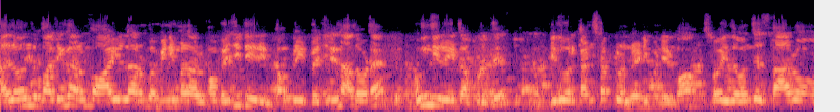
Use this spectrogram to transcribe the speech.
அதில் வந்து பார்த்தீங்கன்னா ரொம்ப ஆயிலாக ரொம்ப மினிமலாக இருக்கும். வெஜிடேரியன் கம்ப்ளீட் வெஜிடேரியன் அதோட பூந்தி ரேட்டாக கொடுத்து இது ஒரு கன்செப்ட் ஒன்று ரெடி பண்ணியிருக்கோம். ஸோ இதை வந்து சாரும்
